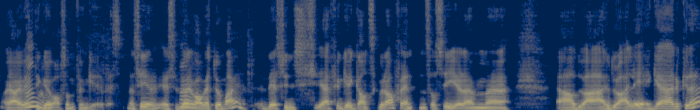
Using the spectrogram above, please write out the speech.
Og Jeg vet ikke mm. hva som fungerer best. Men sier, jeg spør, hva vet du om meg? Det syns jeg fungerer ganske bra. For enten så sier de ja, du er, du er lege, er du ikke det?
